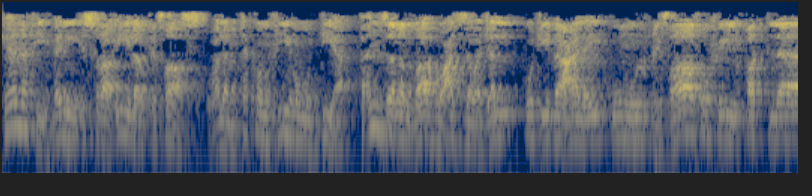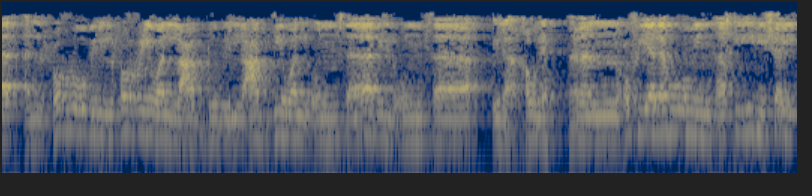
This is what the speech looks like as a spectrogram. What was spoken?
كان في بني إسرائيل القصاص ولم تكن فيهم الدية فأنزل الله عز وجل كتب عليكم القصاص في القتلى الحر بالحر والعبد بالعبد والأنثى بالأنثى. إلى قوله فمن عفي له من أخيه شيء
